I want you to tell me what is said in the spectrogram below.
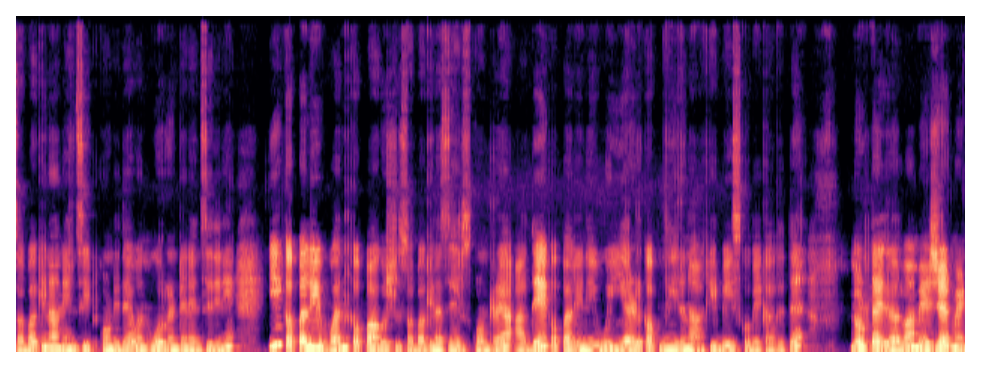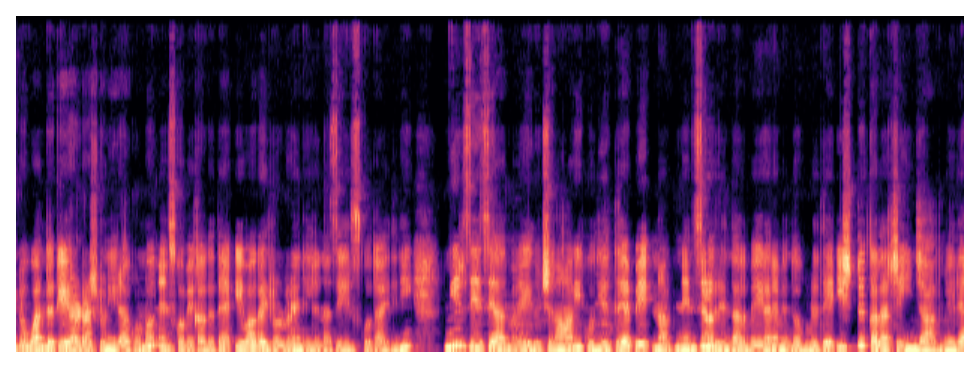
ಸಬ್ಬಕ್ಕಿನ ನೆನೆಸಿ ಇಟ್ಕೊಂಡಿದ್ದೆ ಒಂದು ಮೂರು ಗಂಟೆ ನೆನೆಸಿದ್ದೀನಿ. ಈ ಕಪ್ಪಲ್ಲಿ ಒಂದು ಕಪ್ ಆಗೋಷ್ಟು ಸಬ್ಬಕ್ಕಿನ ಸೇರಿಸ್ಕೊಂಡ್ರೆ ಅದೇ ಕಪ್ಪಲ್ಲಿ ನೀವು ಎರಡು ಕಪ್ ನೀರನ್ನು ಹಾಕಿ ಬೇಯಿಸ್ಕೋಬೇಕಾಗತ್ತೆ. ನೋಡ್ತಾ ಇದ್ರಲ್ವಾ? ಮೆಜರ್ಮೆಂಟು ಒಂದಕ್ಕೆ ಎರಡರಷ್ಟು ನೀರು ಹಾಕ್ಕೊಂಡು ನೆನೆಸ್ಕೋಬೇಕಾಗುತ್ತೆ. ಇವಾಗ ಇದ್ರೊಳಗಡೆ ನೀರನ್ನು ಸೇರಿಸ್ಕೋತಾ ಇದ್ದೀನಿ. ನೀರು ಸೇರಿಸಿ ಆದಮೇಲೆ ಇದು ಚೆನ್ನಾಗಿ ಕುದಿಯುತ್ತೆ. ಬೇ ನಾವು ನೆನೆಸಿರೋದ್ರಿಂದ ಬೇಗನೆ ಬೆಂದೋಗ್ಬಿಡುತ್ತೆ. ಇಷ್ಟು ಕಲರ್ ಚೇಂಜ್ ಆದಮೇಲೆ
